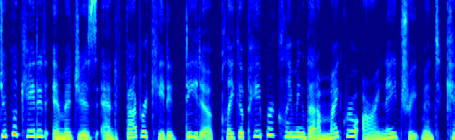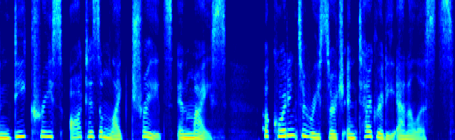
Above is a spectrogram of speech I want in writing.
Duplicated images and fabricated data plague a paper claiming that a microRNA treatment can decrease autism like traits in mice, according to research integrity analysts.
